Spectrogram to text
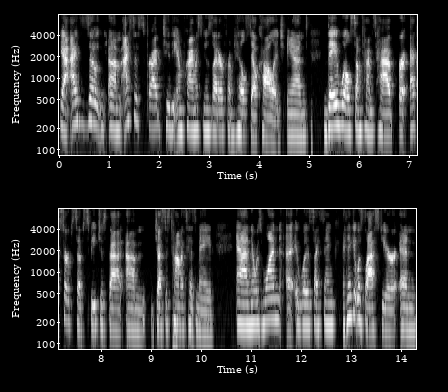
Yeah, I so um, I subscribe to the Imprimis newsletter from Hillsdale College, and they will sometimes have excerpts of speeches that um, Justice mm. Thomas has made. And there was one. Uh, it was I think I think it was last year, and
